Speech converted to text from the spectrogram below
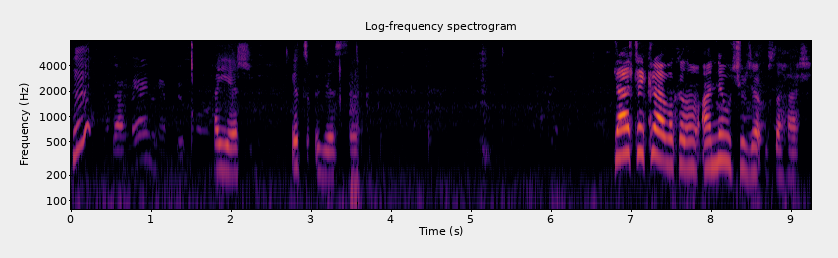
Hı? Canlı yayın mı yapıyorsun? Hayır. YouTube videosu. Gel tekrar bakalım. Annem uçuracak bu sefer.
